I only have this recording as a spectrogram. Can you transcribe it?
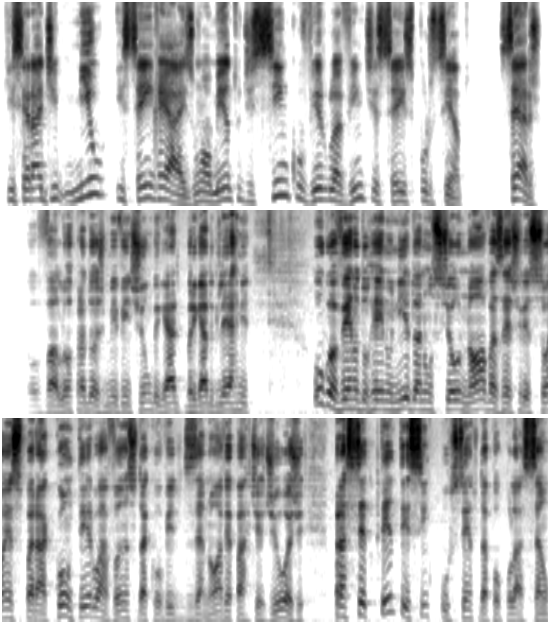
que será de R$ 1.100, um aumento de 5,26%. Sérgio. Novo valor para 2021. Obrigado, obrigado, Guilherme. O governo do Reino Unido anunciou novas restrições para conter o avanço da Covid-19 a partir de hoje. Para 75% da população,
